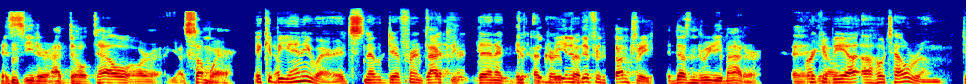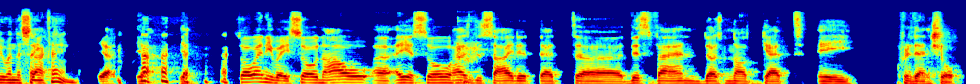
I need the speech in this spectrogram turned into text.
It's either at the hotel or you know, somewhere. It could be know? anywhere. It's no different exactly. than, a, it a group in a different country. It doesn't really matter. Uh, or it could know. be a, a, hotel room doing the same thing. Yeah, yeah, yeah. so anyway, so now uh, ASO has decided that uh, this van does not get a credential.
